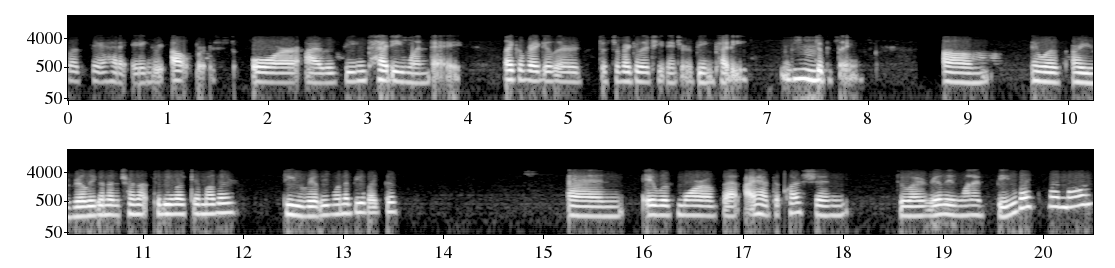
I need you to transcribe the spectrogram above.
let's say I had an angry outburst, or I was being petty one day, like a regular, just a regular teenager being petty, mm-hmm. stupid things. Um, it was, are you really going to turn out to be like your mother? Do you really want to be like this? And it was more of that I had the question, do I really want to be like my mom?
